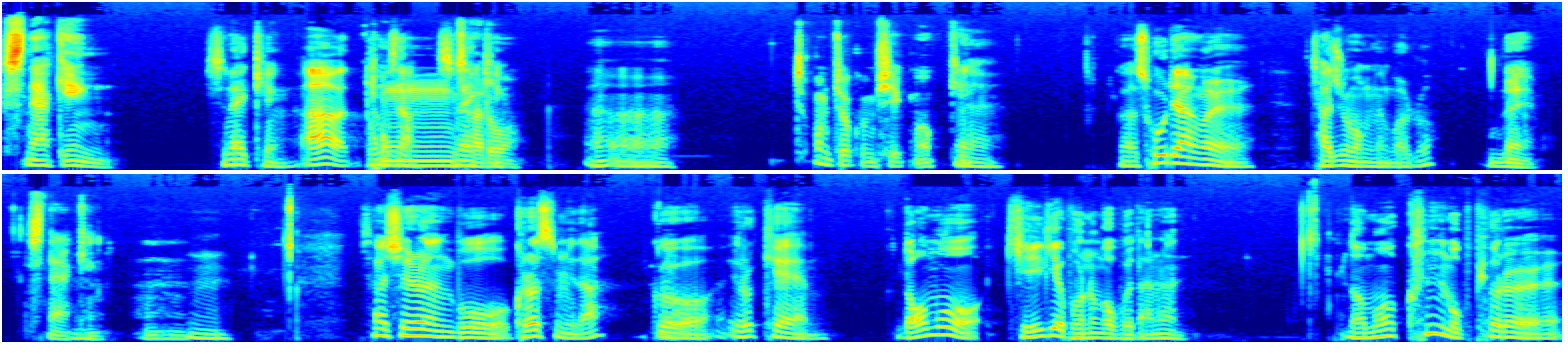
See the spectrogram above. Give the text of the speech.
snacking 스낵킹 아 동사 동사로 어, 어, 어. 조금 조금씩 먹기. 네, 네. 그러니까 소량을 자주 먹는 걸로. snacking. 음. 음. 사실은 뭐 그렇습니다. 그 이렇게 너무 길게 보는 것보다는 너무 큰 목표를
